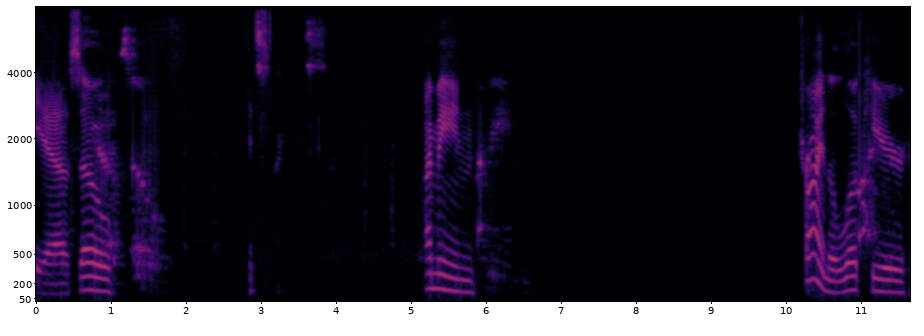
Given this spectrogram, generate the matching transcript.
Yeah, so it's I mean trying to look here.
